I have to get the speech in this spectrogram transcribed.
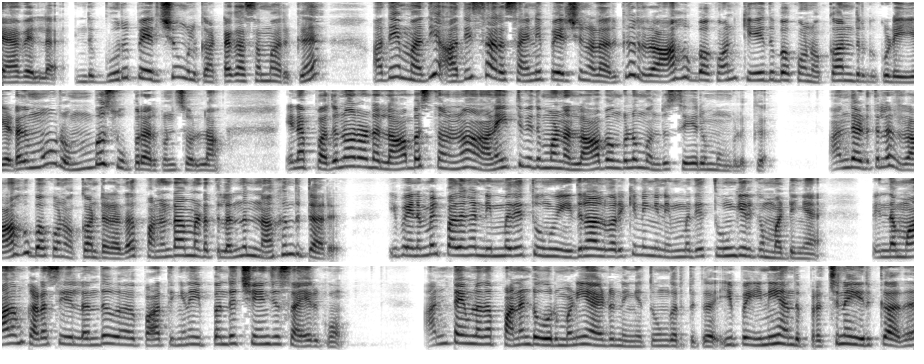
தேவையில்லை. இந்த குரு பயிற்சி உங்களுக்கு அட்டகாசமாக இருக்குது அதே மாதிரி அதிசார சனி பயிற்சி நல்லாயிருக்கு ராகு பகவான் கேது பகவான் உட்காந்துருக்கக்கூடிய இடமும் ரொம்ப சூப்பராக இருக்குன்னு சொல்லலாம். ஏன்னா பதினோரோட லாபஸ்தானம்னா அனைத்து விதமான லாபங்களும் வந்து சேரும் உங்களுக்கு. அந்த இடத்துல ராகு பகவான் உட்காந்துட்டார் அதாவது பன்னெண்டாம் இடத்துலேருந்து நகர்ந்துட்டாரு. இப்போ இனிமேல் பாருங்க நிம்மதியாக தூங்குவீங்க. இது நாள் வரைக்கும் நீங்கள் நிம்மதியாக தூங்கியிருக்க மாட்டீங்க. இந்த மாதம் கடைசியிலேருந்து பார்த்தீங்கன்னா இப்போ வந்து சேஞ்சஸ் ஆகிருக்கும் அன்டைமில் தான் பன்னெண்டு ஒரு மணி ஆகிடும் நீங்கள் தூங்குறதுக்கு. இப்போ இனி அந்த பிரச்சனை இருக்காது.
